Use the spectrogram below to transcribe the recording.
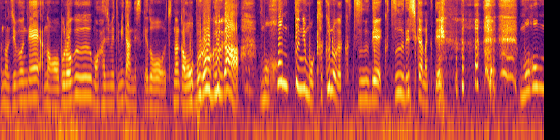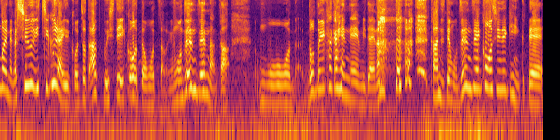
あの、自分で、あの、ブログも始めてみたんですけど、ちょっとなんかもうブログが、もう本当にもう書くのが苦痛で、苦痛でしかなくて もうほんまになんか週1ぐらいでこうちょっとアップしていこうって思ってたのに、もう全然なんか、もう、どんだけ書かへんねん、みたいな。感じで、も全然更新できひんくて、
